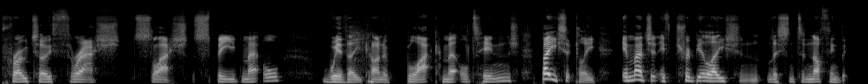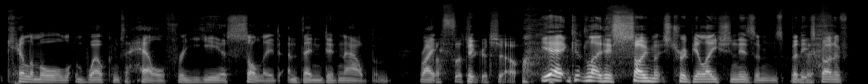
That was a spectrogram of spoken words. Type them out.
proto thrash slash speed metal with a kind of black metal tinge. Basically, imagine if Tribulation listened to nothing but Kill 'Em All and Welcome to Hell for a year solid and then did an album, right? That's such But- a good shout. yeah, like there's so much tribulationisms, but it's kind of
